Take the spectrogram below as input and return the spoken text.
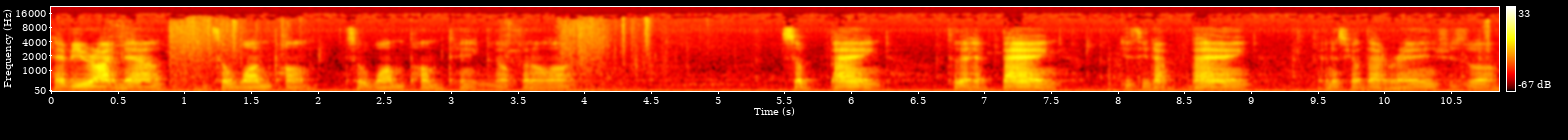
Heavy right now, it's a one pump. It's a one pump thing, not gonna lie. It's a bang to the head, bang. You see that bang? And it's got that range as well.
